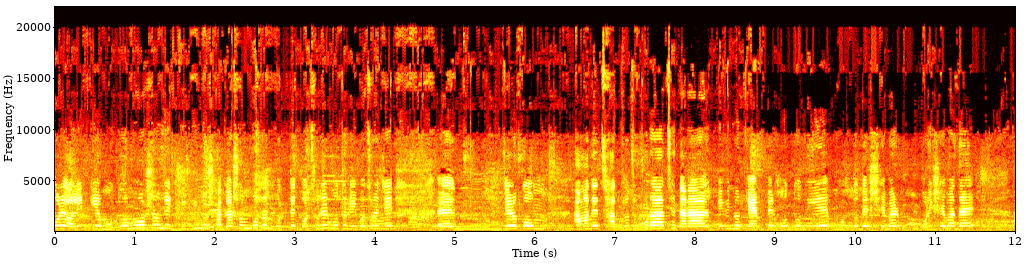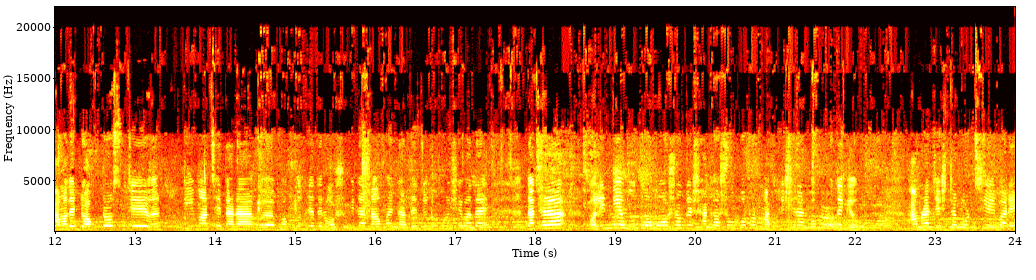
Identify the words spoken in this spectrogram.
করে অল ইন্ডিয়া মতুয়া মহাসংঘের বিভিন্ন শাখা সংগঠন প্রত্যেক বছরের মতন এই বছরে যে যেরকম আমাদের ছাত্র যুবরা আছে, তারা বিভিন্ন ক্যাম্পের মধ্য দিয়ে ভক্তদের সেবার পরিষেবা দেয়। আমাদের ডক্টরস যে টিম আছে, তারা ভক্তদের যাদের অসুবিধা না হয়, তাদের জন্য পরিষেবা দেয়। তাছাড়া অল ইন্ডিয়া মতুয়া মহাসংঘের শাখা সংগঠন মাতৃসেনার পক্ষ থেকেও আমরা চেষ্টা করছি এবারে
